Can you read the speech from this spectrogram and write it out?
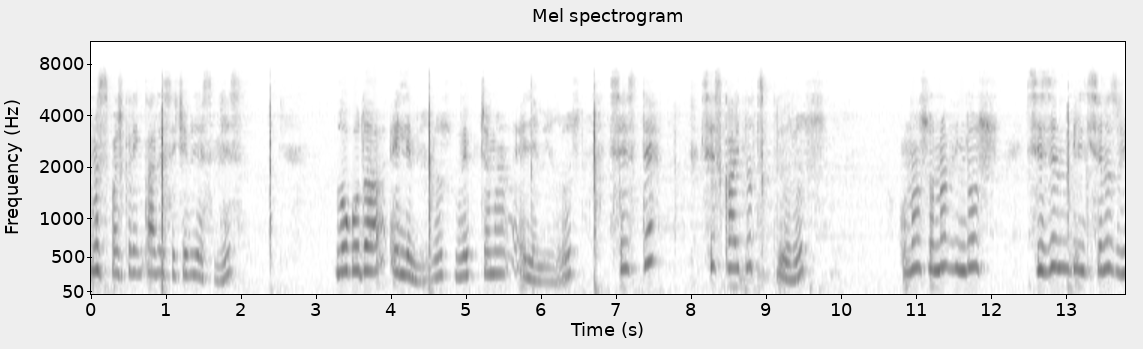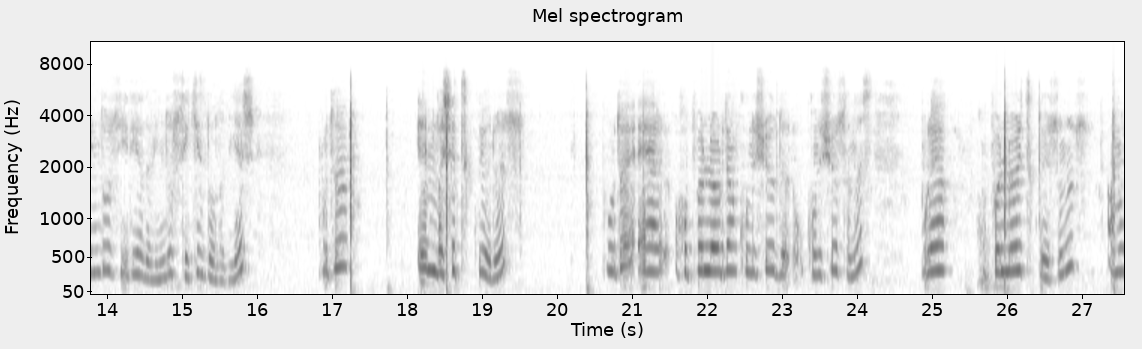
Ama siz başka renklerde seçebilirsiniz. Logoda ellemiyoruz. Webcam'a ellemiyoruz. Seste ses kaydına tıklıyoruz. Ondan sonra Windows sizin bilgisayarınız Windows 7 ya da Windows 8 de olabilir. Burada en başa tıklıyoruz. Burada eğer hoparlörden konuşuyor konuşuyorsanız buraya hoparlöre tıklıyorsunuz. Ama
